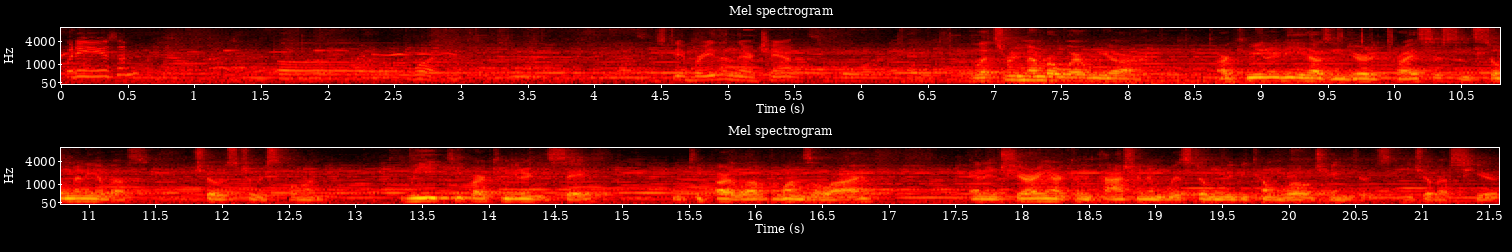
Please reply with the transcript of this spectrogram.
What are you using? Uh, what? Stay breathing there, champ. Let's remember where we are. Our community has endured a crisis, and so many of us chose to respond. We keep our community safe, we keep our loved ones alive, and in sharing our compassion and wisdom, we become world changers, each of us here.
